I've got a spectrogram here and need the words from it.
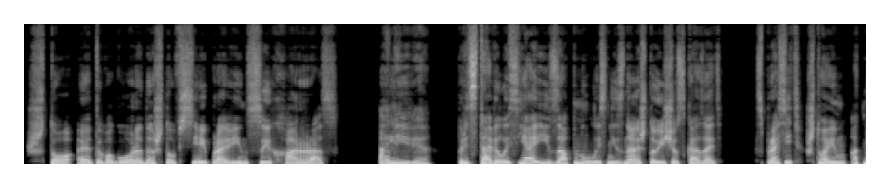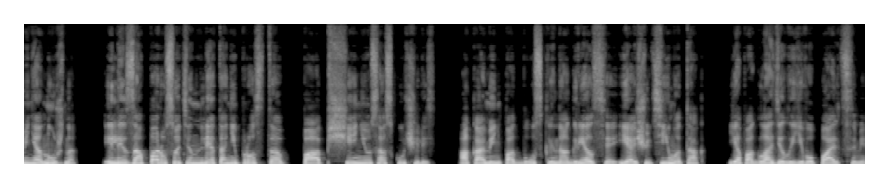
что этого города, что всей провинции Харрас. Оливия. Представилась я и запнулась, не зная, что еще сказать. Спросить, что им от меня нужно? Или за пару сотен лет они просто по общению соскучились? А камень под блузкой нагрелся, и ощутимо так. Я погладила его пальцами.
